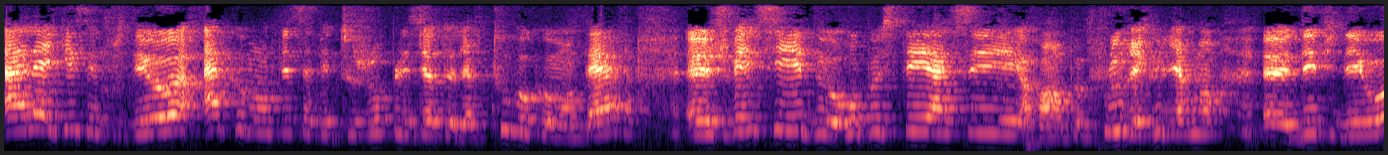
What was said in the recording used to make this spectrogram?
à liker cette vidéo, à commenter, ça fait toujours plaisir de lire tous vos commentaires. Euh, je vais essayer de reposter assez, enfin un peu plus régulièrement euh, des vidéos.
